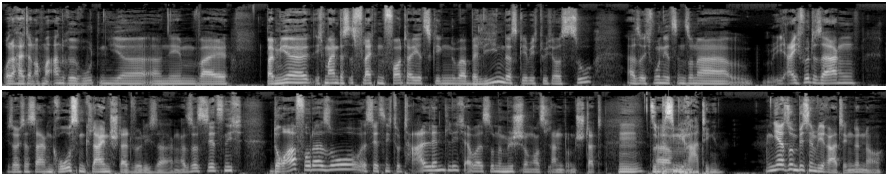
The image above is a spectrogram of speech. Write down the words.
oder halt dann auch mal andere Routen hier äh, nehmen, weil bei mir, ich meine, das ist vielleicht ein Vorteil jetzt gegenüber Berlin, das gebe ich durchaus zu. Also ich wohne jetzt in so einer, ja, ich würde sagen, wie soll ich das sagen, großen Kleinstadt, würde ich sagen. Also es ist jetzt nicht Dorf oder so, ist jetzt nicht total ländlich, aber es ist so eine Mischung aus Land und Stadt. Mhm. So ein bisschen Ähm, wie Ratingen. Ja, so ein bisschen wie Rating, genau.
